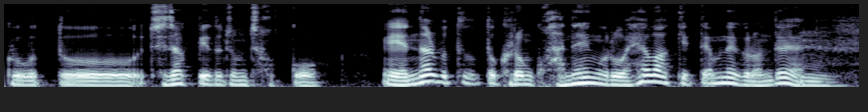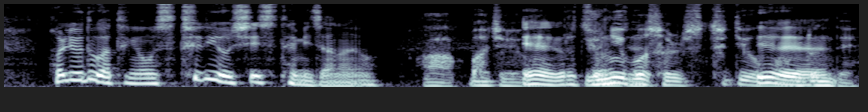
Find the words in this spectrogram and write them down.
그것도 제작비도 좀 적고 옛날부터 또 그런 관행으로 해왔기 때문에 그런데 음. 헐리우드 같은 경우는 스튜디오 시스템이잖아요. 아 맞아요. 예, 그렇죠. 유니버설 스튜디오 예, 뭐 예. 이런데.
